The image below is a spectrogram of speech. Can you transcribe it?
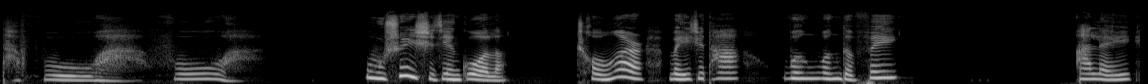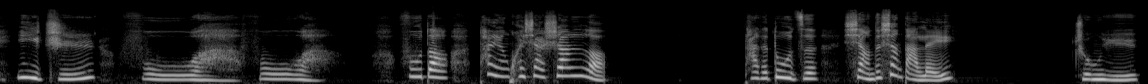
他孵啊孵啊。午睡时间过了，虫儿围着它嗡嗡的飞。阿雷一直孵啊孵啊，孵到太阳快下山了。他的肚子响得像打雷。终于，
